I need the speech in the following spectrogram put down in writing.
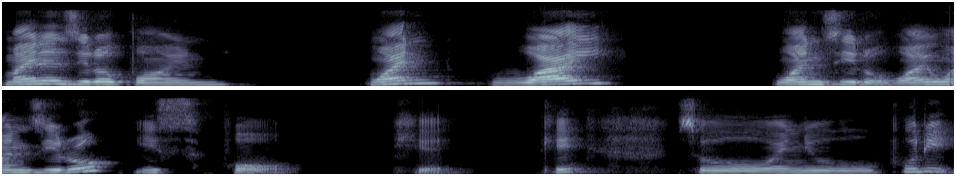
minus 0 0.1 y10 y10 is 4 here Okay, so when you put it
